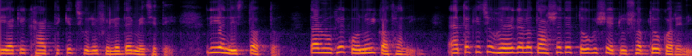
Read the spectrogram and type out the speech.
রিয়াকে খাট থেকে ছুঁড়ে ফেলে দেয় মেঝেতে। রিয়া নিস্তব্ধ। তার মুখে কোনোই কথা নেই। এত কিছু হয়ে গেল তার সাথে তবু সে টু শব্দও করেনি।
